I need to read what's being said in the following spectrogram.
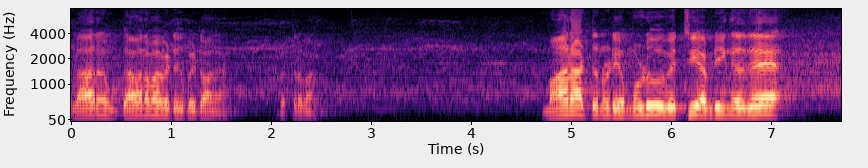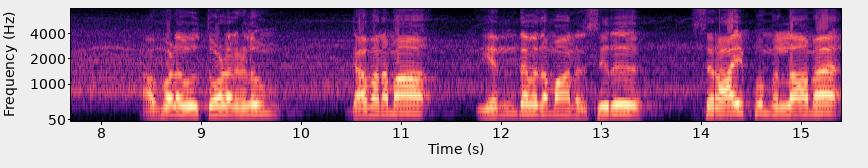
எல்லாரும் கவனமாக வீட்டுக்கு போயிட்டு வாங்க. பத்திரமா? மாநாட்டினுடைய முழு வெற்றி அப்படிங்கிறது அவ்வளவு தோழர்களும் கவனமாக எந்த விதமான சிறு சிராய்ப்பும் இல்லாமல்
